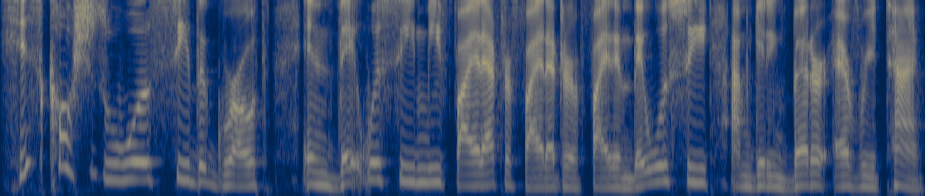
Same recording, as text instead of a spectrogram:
his coaches will see the growth and they will see me fight after fight after fight, and they will see I'm getting better every time.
